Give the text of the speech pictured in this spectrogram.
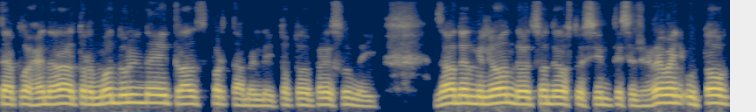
теплогенератор модульний транспортабельний, тобто пересувний, за 1 мільйон 997 тисяч гривень у ТОВ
